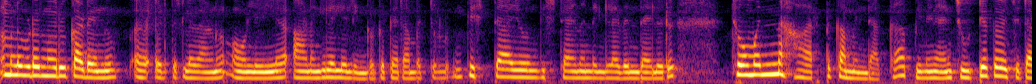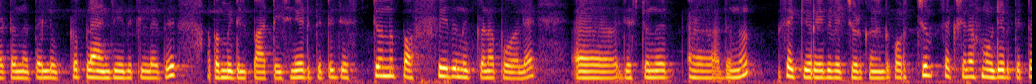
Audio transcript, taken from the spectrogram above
നമ്മളിവിടെ നിന്ന് ഒരു കടയിൽ നിന്ന് എടുത്തിട്ടുള്ളതാണ്. ഓൺലൈനിൽ ആണെങ്കിലല്ലേ ലിങ്കൊക്കെ തരാൻ പറ്റുള്ളൂ. എനിക്ക് ഇഷ്ടമായോ എനിക്ക് ഇഷ്ടമായെന്നുണ്ടെങ്കിൽ അതെന്തായാലും ഒരു ചുമന്ന ഹാർട്ട് കമന്റ് ആക്കുക. പിന്നെ ഞാൻ ചൂട്ടിയൊക്കെ വെച്ചിട്ടാട്ടോ ഇന്നത്തെ ലുക്ക് പ്ലാൻ ചെയ്തിട്ടുള്ളത്. അപ്പം മിഡിൽ പാർട്ടീഷനെ എടുത്തിട്ട് ജസ്റ്റ് ഒന്ന് പഫ് ചെയ്ത് നിൽക്കണ പോലെ ജസ്റ്റ് ഒന്ന് അതൊന്ന് സെക്യൂർ ചെയ്ത് വെച്ച് കൊടുക്കുന്നുണ്ട്. കുറച്ചും സെക്ഷൻ ഓഫ് മുടി എടുത്തിട്ട്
